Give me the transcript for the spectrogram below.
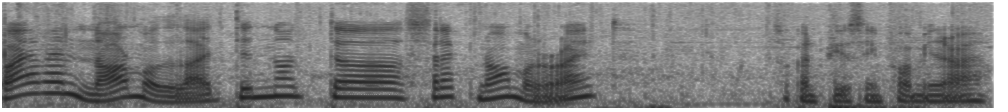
Why am I normal? I did not uh, select normal, right? So confusing for me now.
